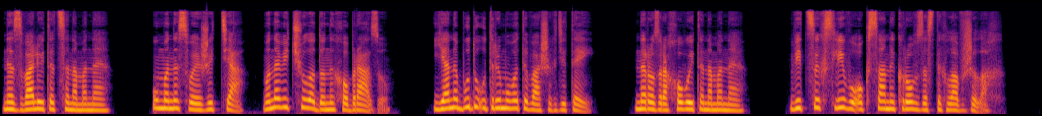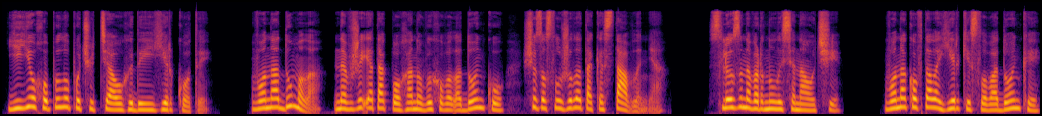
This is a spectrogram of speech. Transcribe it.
Не звалюйте це на мене. У мене своє життя, вона відчула до них образу. Я не буду утримувати ваших дітей. Не розраховуйте на мене. Від цих слів у Оксани кров застигла в жилах. Її охопило почуття огиди і гіркоти. Вона думала, невже я так погано виховала доньку, що заслужила таке ставлення. Сльози навернулися на очі. Вона ковтала гіркі слова доньки,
